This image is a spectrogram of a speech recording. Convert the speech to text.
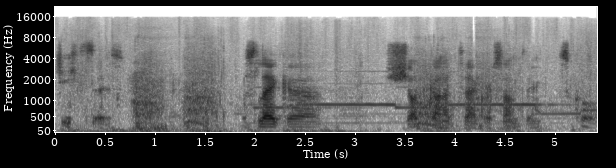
Jesus. It's like a shotgun attack or something. It's cool.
